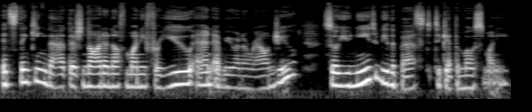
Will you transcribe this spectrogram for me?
It's thinking that there's not enough money for you and everyone around you, so you need to be the best to get the most money.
